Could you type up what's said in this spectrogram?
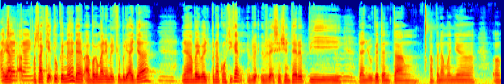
ajarkan. yang pesakit tu kena dan bagaimana mereka boleh ajar. Hmm. Yang Abai pernah kongsikan re- relaxation therapy hmm. dan juga tentang apa namanya uh,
